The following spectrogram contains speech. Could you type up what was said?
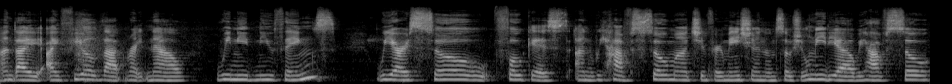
And I, I feel that right now we need new things. We are so focused and we have so much information on social media. We have so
